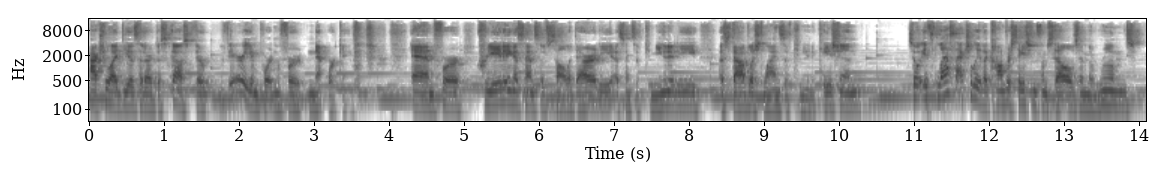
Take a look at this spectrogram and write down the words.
actual ideas that are discussed, they're very important for networking, and for creating a sense of solidarity, a sense of community, established lines of communication. So it's less actually the conversations themselves in the rooms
